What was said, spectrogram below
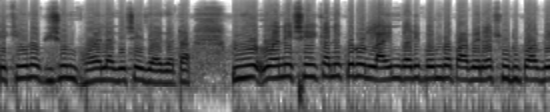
দেখেও না ভীষণ ভয় লাগে সেই জায়গাটা। মানে সেইখানে কোনো লাইন গাড়ি তোমরা পাবে না, শুধু পাবে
